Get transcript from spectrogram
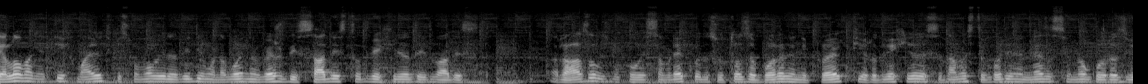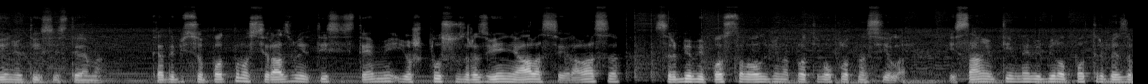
Delovanje tih maljutki smo mogli da vidimo na vojnoj vežbi Sadejstvo 2020. Razlog zbog koji sam rekao da su to zaboravljeni projekti jer od 2017. godine ne zna se mnogo o razvijenju tih sistema. Kada bi se u potpunosti razvili ti sistemi, još plus uz razvijenje Alasa i Ralasa, Srbija bi postala ozbiljna protivoklopna sila i samim tim ne bi bilo potrebe za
